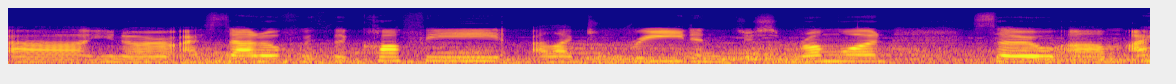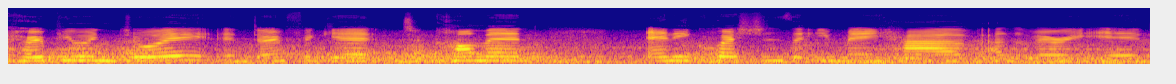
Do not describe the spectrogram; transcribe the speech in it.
Uh, you know, I start off with a coffee, I like to read and do some ROMWOD. So um, I hope you enjoy and don't forget to comment any questions that you may have at the very end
